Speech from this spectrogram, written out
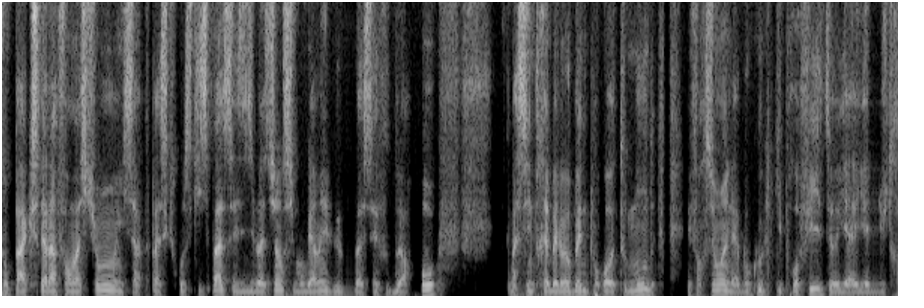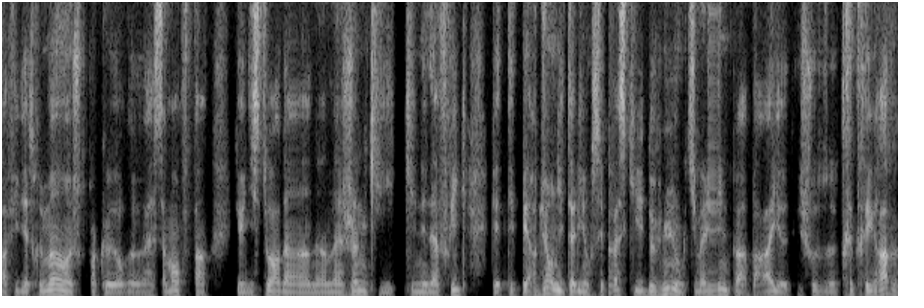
n'ont pas accès à l'information, ils savent pas trop ce qui se passe et ils se disent bah, tiens, si mon gamin veut passer footballeur pro, bah, c'est une très belle aubaine pour euh, tout le monde. Et forcément, il y en a beaucoup qui profitent. Il y a, il y a du trafic d'êtres humains. Je crois que récemment, enfin, il y a une histoire d'un jeune qui, qui né d'Afrique, qui a été perdu en Italie. On ne sait pas ce qu'il est devenu. Donc, t'imagines, pareil, des choses très, très graves.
